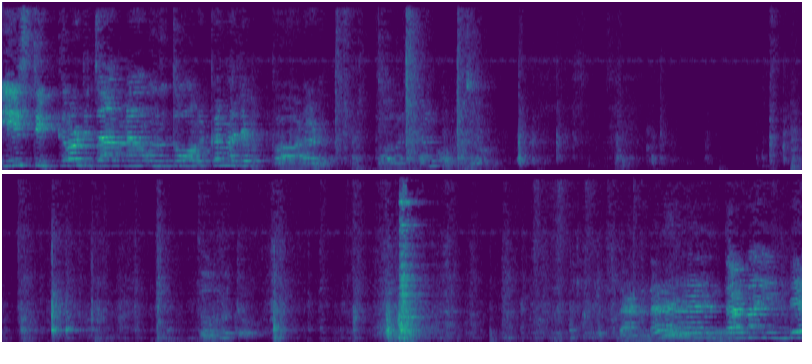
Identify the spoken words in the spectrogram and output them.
ഈ സ്റ്റിക്കർ ഒട്ടിച്ചാൽ ഒന്ന് തോൽക്കാൻ നല്ല പാടാണ് തുറക്കാൻ കുറച്ച് വേണം തുറന്നിട്ടോ തണ്ടടട. ഇതാണ് അതിന്റെ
